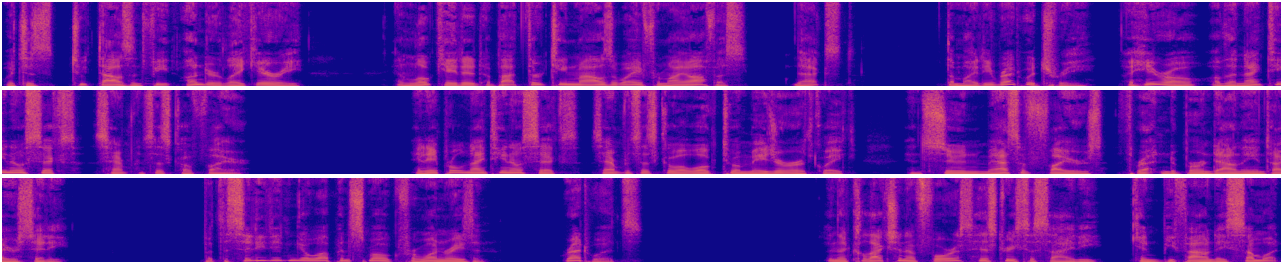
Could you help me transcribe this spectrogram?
which is 2,000 feet under Lake Erie and located about 13 miles away from my office. Next, the mighty redwood tree, a hero of the 1906 San Francisco fire. In April 1906, San Francisco awoke to a major earthquake, and soon massive fires threatened to burn down the entire city. But the city didn't go up in smoke for one reason redwoods. In the collection of Forest History Society can be found a somewhat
